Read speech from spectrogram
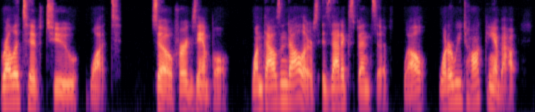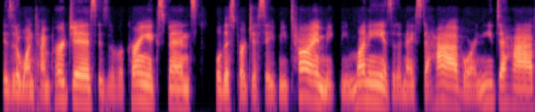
relative to what? So, for example, $1,000. Is that expensive? Well, what are we talking about? Is it a one time purchase? Is it a recurring expense? Will this purchase save me time, make me money? Is it a nice to have or a need to have?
